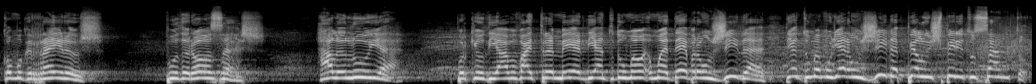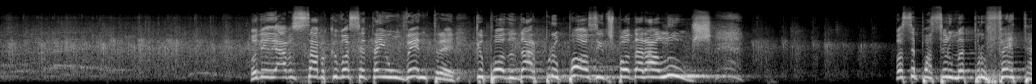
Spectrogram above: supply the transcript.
como guerreiros poderosas. Aleluia! Porque o diabo vai tremer diante de uma, uma Débora ungida, diante de uma mulher ungida pelo Espírito Santo. O diabo sabe que você tem um ventre que pode dar propósitos, pode dar à luz. Você pode ser uma profeta,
